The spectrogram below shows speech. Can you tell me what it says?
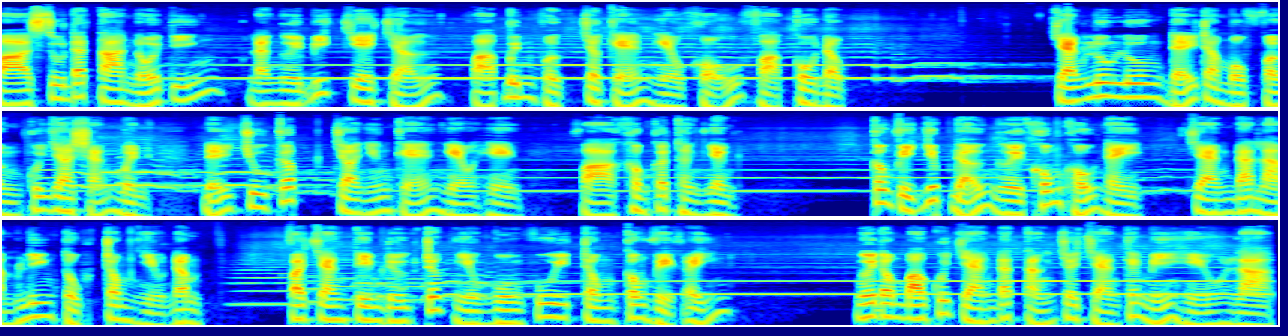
và Sudatta nổi tiếng là người biết che chở và binh vực cho kẻ nghèo khổ và cô độc. Chàng luôn luôn để ra một phần của gia sản mình để chu cấp cho những kẻ nghèo hèn và không có thân nhân. Công việc giúp đỡ người khốn khổ này chàng đã làm liên tục trong nhiều năm và chàng tìm được rất nhiều nguồn vui trong công việc ấy người đồng bào của chàng đã tặng cho chàng cái mỹ hiệu là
